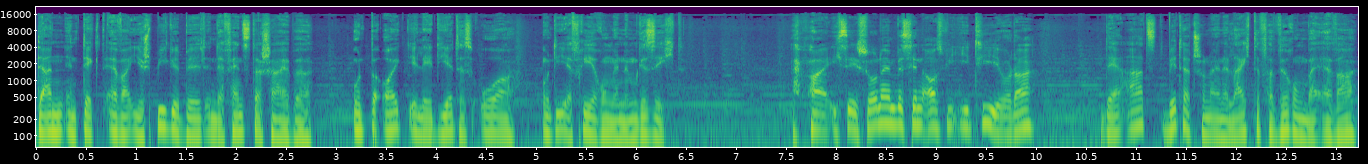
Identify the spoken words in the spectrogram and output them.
Dann entdeckt Eva ihr Spiegelbild in der Fensterscheibe und beäugt ihr lediertes Ohr und die Erfrierungen im Gesicht. Aber ich sehe schon ein bisschen aus wie E.T., oder? Der Arzt wittert schon eine leichte Verwirrung bei Eva,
